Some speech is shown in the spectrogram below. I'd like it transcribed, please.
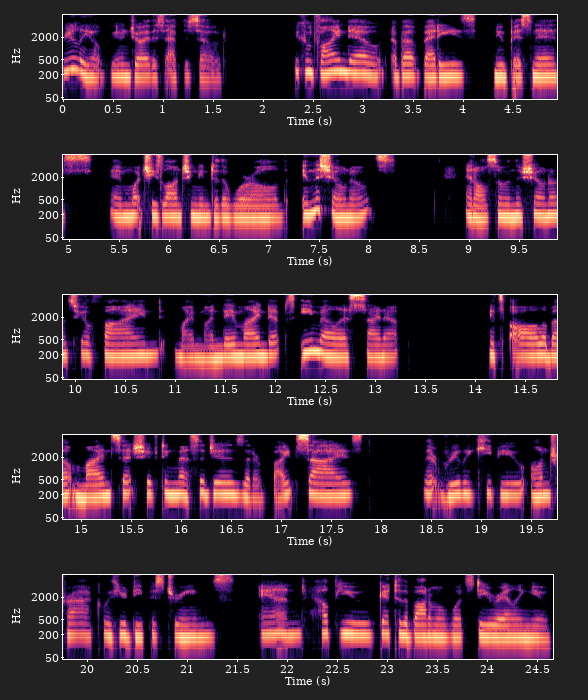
really hope you enjoy this episode. You can find out about Betti's new business and what she's launching into the world in the show notes. And also in the show notes, you'll find my Monday Mind Ups email list sign up. It's all about mindset shifting messages that are bite sized, that really keep you on track with your deepest dreams and help you get to the bottom of what's derailing you.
